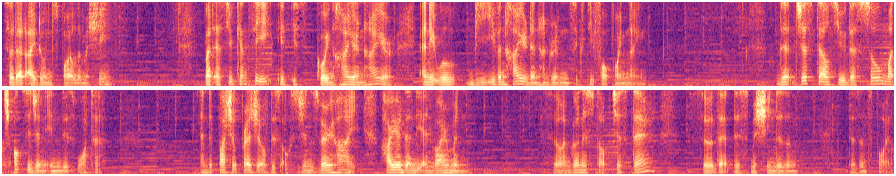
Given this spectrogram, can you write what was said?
so that I don't spoil the machine. But as you can see, it is going higher and higher and it will be even higher than 164.9. That just tells you there's so much oxygen in this water. And the partial pressure of this oxygen is very high, higher than the environment. So I'm going to stop just there so that this machine doesn't, doesn't spoil.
